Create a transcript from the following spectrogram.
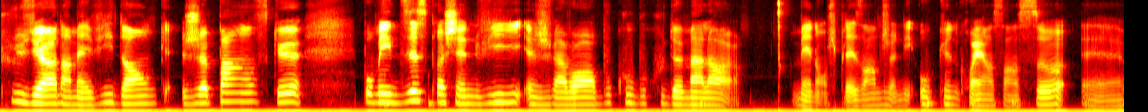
plusieurs dans ma vie, donc je pense que pour mes dix prochaines vies, je vais avoir beaucoup, beaucoup de malheur. Mais non, je plaisante, je n'ai aucune croyance en ça. Euh,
